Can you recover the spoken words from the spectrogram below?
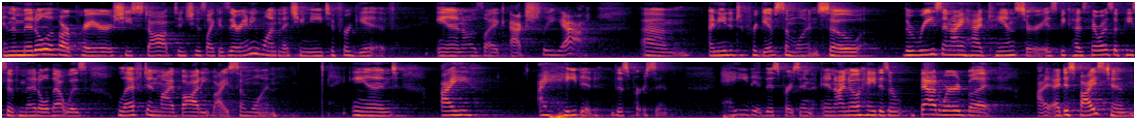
in the middle of our prayer, she stopped and she was like, Is there anyone that you need to forgive? And I was like, Actually, yeah. Um, I needed to forgive someone. So the reason I had cancer is because there was a piece of metal that was left in my body by someone. And I I hated this person. Hated this person. And I know hate is a bad word, but I, I despised him.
